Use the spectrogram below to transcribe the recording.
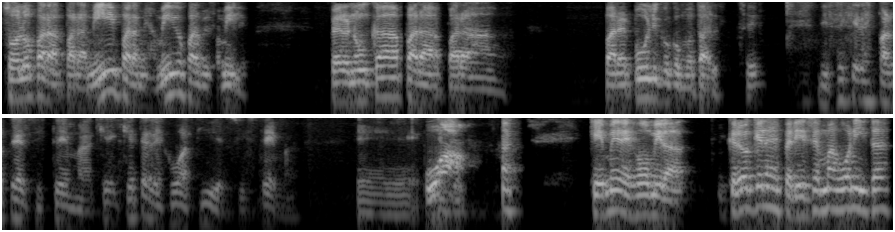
solo para, para mí, para mis amigos, para mi familia, pero nunca para, para, para el público como tal. ¿sí? Dices que eres parte del sistema. ¿Qué, te dejó a ti el sistema? Eh, ¡Wow! ¿Qué me dejó? Mira, creo que las experiencias más bonitas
